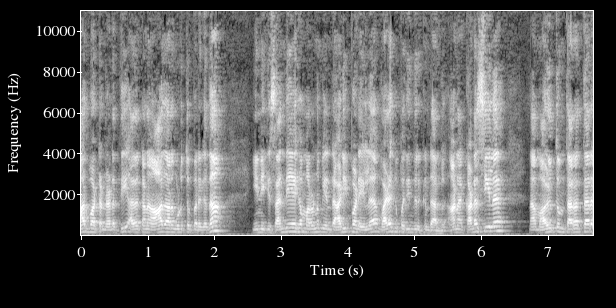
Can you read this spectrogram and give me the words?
ஆர்ப்பாட்டம் நடத்தி அதற்கான ஆதாரம் கொடுத்த பிறகு தான் இன்னைக்கு சந்தேக மரணம் என்ற அடிப்படையில் வழக்கு பதிந்திருக்கின்றார்கள். ஆனால் கடைசியில் நாம் அழுத்தம் தர தர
